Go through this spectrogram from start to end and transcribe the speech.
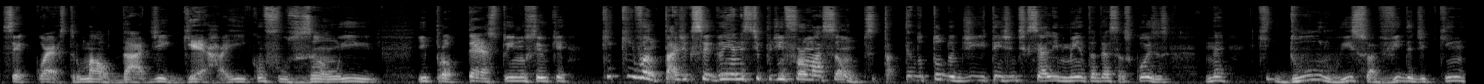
sequestro, maldade, guerra, e confusão, e, e protesto, e não sei o que. Que, que vantagem que você ganha nesse tipo de informação? Você está tendo todo dia e tem gente que se alimenta dessas coisas, né? Que duro isso, a vida de quem,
